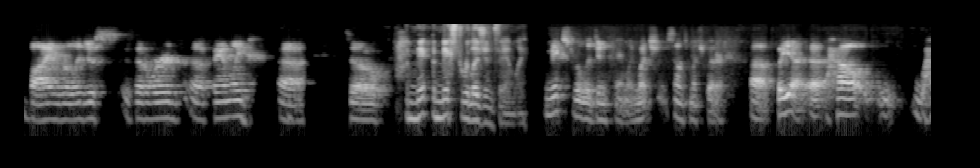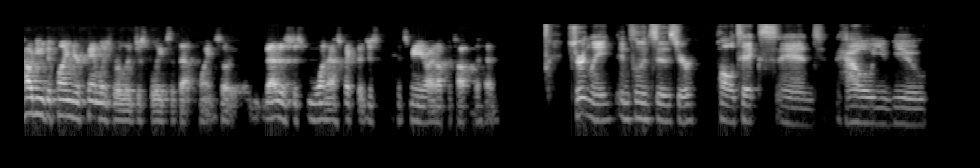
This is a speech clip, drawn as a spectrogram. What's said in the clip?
bi-religious, is that a word, uh, family. Uh, so a, mi- a, mixed religion family. Mixed religion family, much sounds much better. Uh, but yeah, uh, how how do you define your family's religious beliefs at that point? So that is just one aspect that just hits me right off the top of the head. Certainly influences your politics and how you view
